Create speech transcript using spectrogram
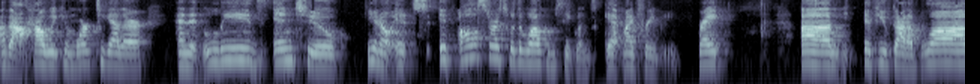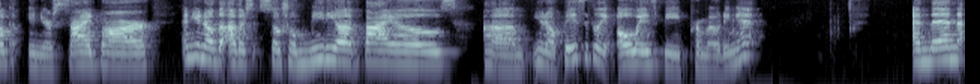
about how we can work together. And it leads into you know, it's it all starts with a welcome sequence. Get my freebie, right? Um, if you've got a blog in your sidebar, and you know the other social media bios, um, you know, basically always be promoting it. And then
